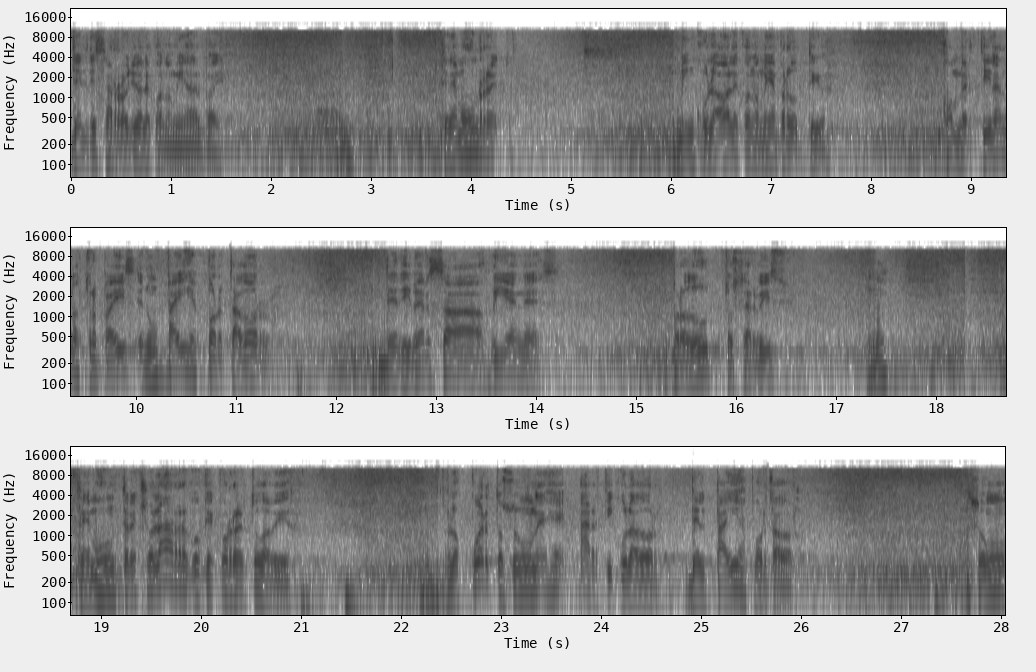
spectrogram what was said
del desarrollo de la economía del país. Tenemos un reto vinculado a la economía productiva. Convertir a nuestro país en un país exportador diversos bienes, productos, servicios. Tenemos un trecho largo que correr todavía. Los puertos son un eje articulador del país exportador. Son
